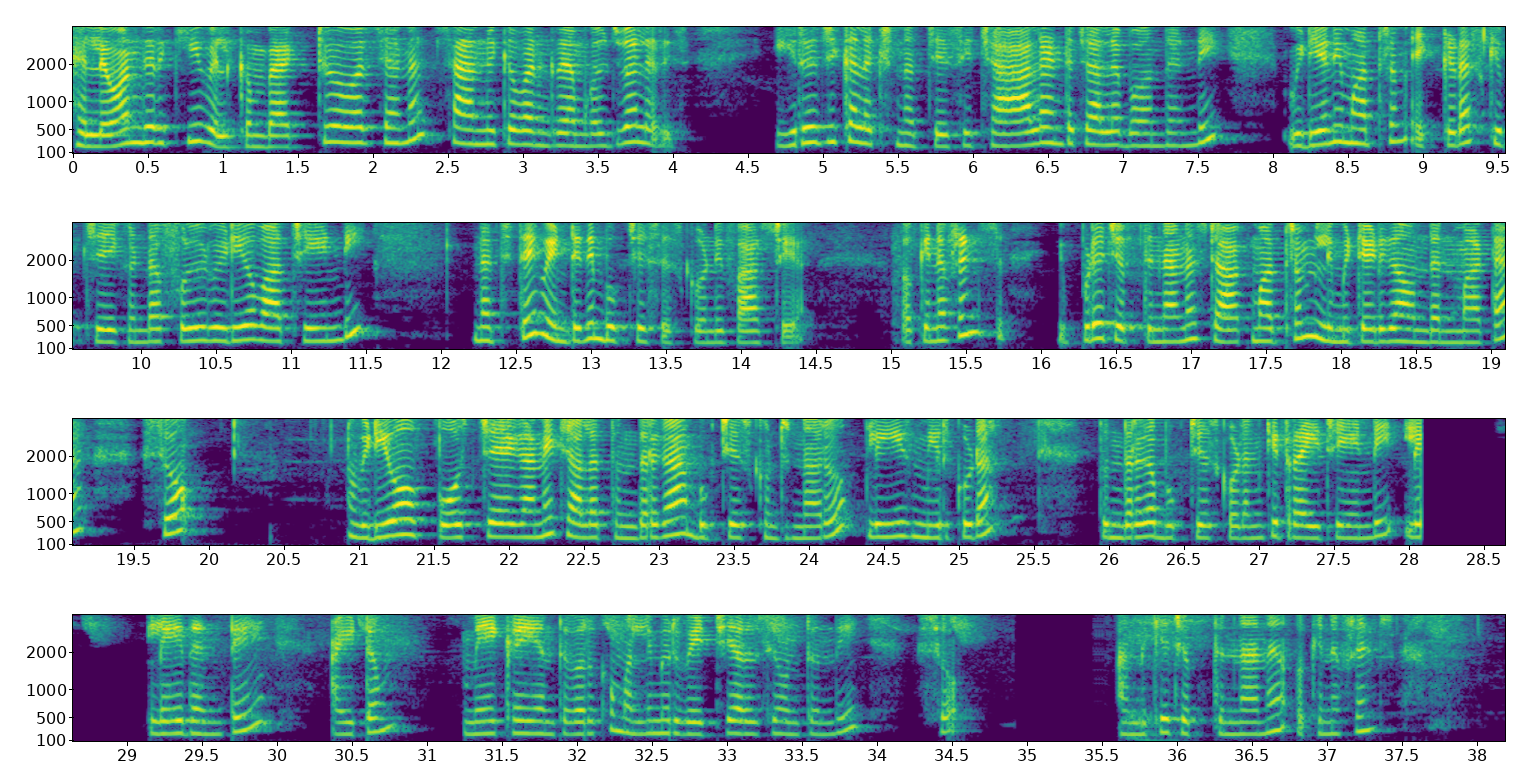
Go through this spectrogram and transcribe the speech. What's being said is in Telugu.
హలో అందరికీ welcome back to our channel Sanvika one gram gold jewelleries. ఈరోజు కలెక్షన్ వచ్చేసి చాలా అంటే చాలా బాగుందండి. వీడియోని మాత్రం ఎక్కడా స్కిప్ చేయకుండా ఫుల్ వీడియో వాచ్ చేయండి. నచ్చితే వెంటనే బుక్ చేసేసుకోండి ఫాస్ట్గా. ఓకేనా ఫ్రెండ్స్? ఇప్పుడే చెప్తున్నాను స్టాక్ మాత్రం లిమిటెడ్గా ఉందన్నమాట. సో వీడియో పోస్ట్ చేయగానే చాలా తొందరగా బుక్ చేసుకుంటున్నారు. ప్లీజ్ మీరు కూడా తొందరగా బుక్ చేసుకోవడానికి ట్రై చేయండి. లేదంటే ఐటమ్ మేక్ అయ్యేంత వరకు మళ్ళీ మీరు వెయిట్ చేయాల్సి ఉంటుంది. సో అందుకే చెప్తున్నాను. ఓకేనా ఫ్రెండ్స్?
